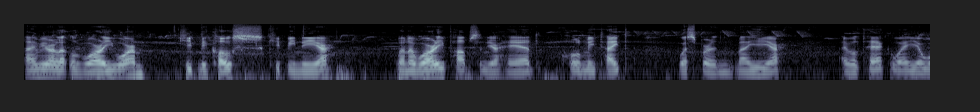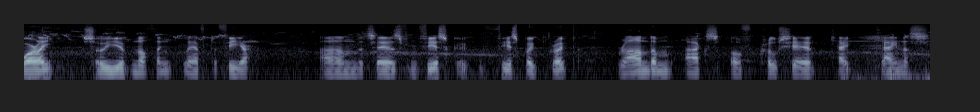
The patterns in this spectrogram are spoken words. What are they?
"I'm your little worry worm. Keep me close, keep me near. When a worry pops in your head, hold me tight, whisper in my ear. I will take away your worry, so you have nothing left to fear." And it says from Facebook Facebook group, random acts of crocheted kindness.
